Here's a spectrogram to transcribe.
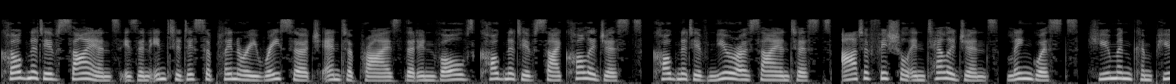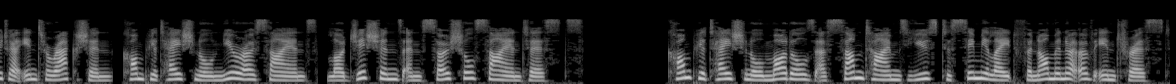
Cognitive science is an interdisciplinary research enterprise that involves cognitive psychologists, cognitive neuroscientists, artificial intelligence, linguists, human-computer interaction, computational neuroscience, logicians and social scientists. Computational models are sometimes used to simulate phenomena of interest.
